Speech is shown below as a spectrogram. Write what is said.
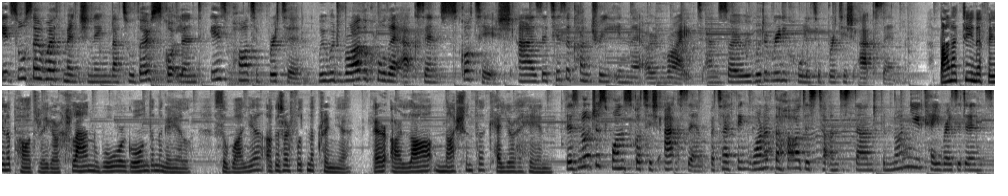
It's also worth mentioning that although Scotland is part of Britain, we would rather call their accent Scottish as it is a country in their own right, and so we wouldn't really call it a British accent. Bannachtí na ar chláán mhór na ngéal, sa bhaile agus na crinne, ar ar lá náisianta ceir a héin. There's not just one Scottish accent, but I think one of the hardest to understand for non-UK residents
